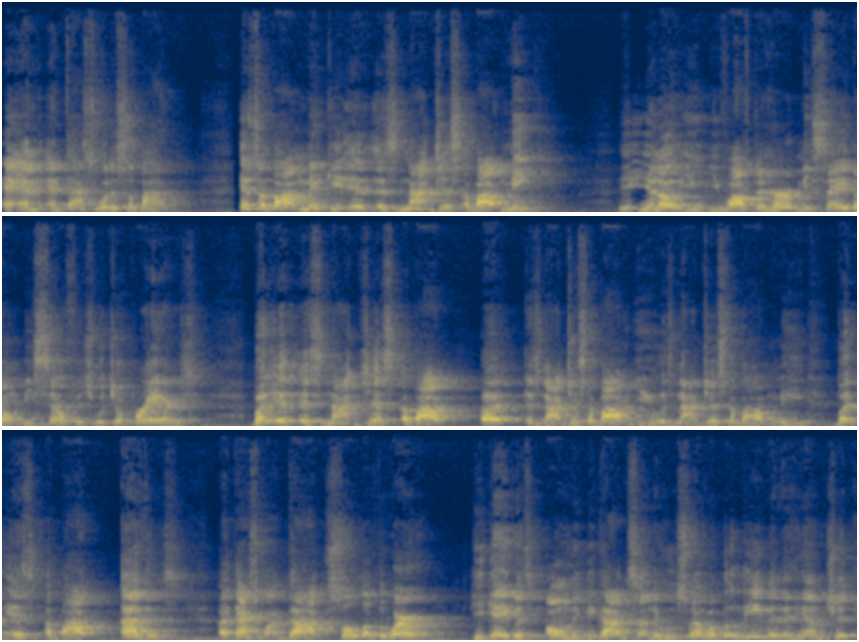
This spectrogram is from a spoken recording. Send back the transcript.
And, and that's what it's about. It's about making it's not just about me. You know, you, you've often heard me say, don't be selfish with your prayers. But it, it's not just about uh, it's not just about you. It's not just about me. But it's about others. Uh, that's why God so loved the world. He gave his only begotten Son, that whosoever believeth in him should.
